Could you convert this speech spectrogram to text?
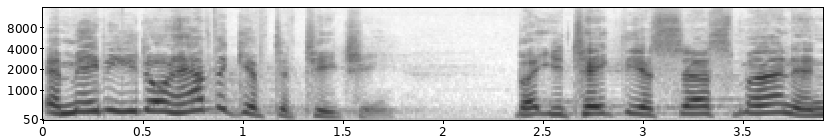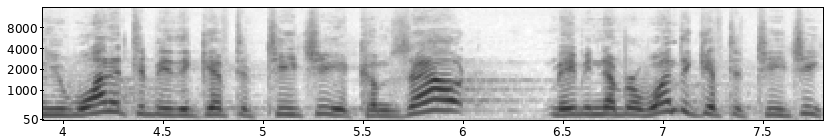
and maybe you don't have the gift of teaching. But you take the assessment and you want it to be the gift of teaching, it comes out, maybe number one, the gift of teaching,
